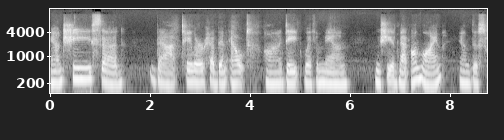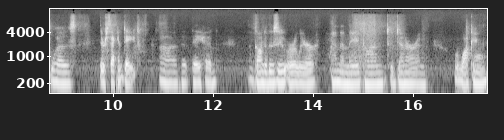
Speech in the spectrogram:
and she said that Taylor had been out on a date with a man who she had met online, and this was their second date. Uh, that they had gone to the zoo earlier, and then they had gone to dinner and were walking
